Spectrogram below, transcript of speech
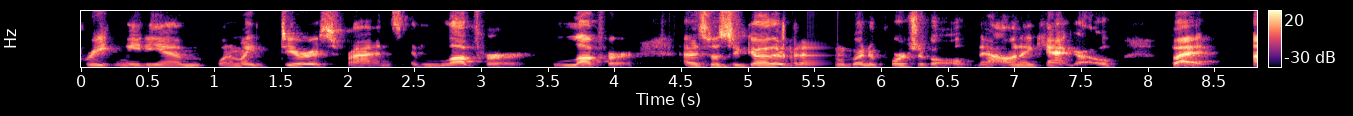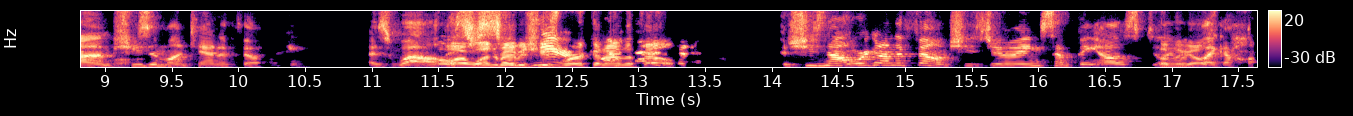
great medium, one of my dearest friends. I love her, love her. I was supposed to go there, but I'm going to Portugal now, and I can't go. But um, Oh. she's in Montana filming as well. Oh, It's I wonder so maybe she's working on the film. She's not working on the film. She's doing something else, dealing Something with else. like a hum-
